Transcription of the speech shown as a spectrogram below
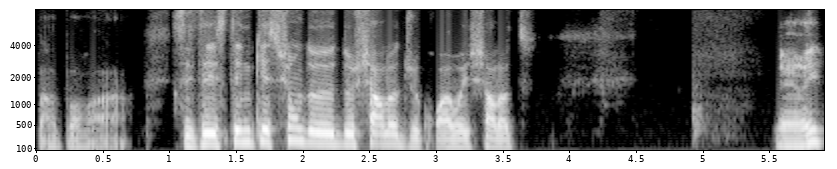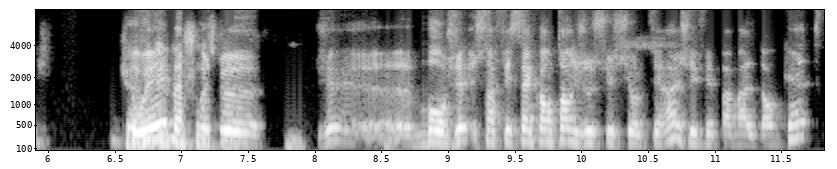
par rapport à... C'était une question de, de Charlotte, je crois. Oui, Charlotte. Eric? Oui, ben, euh, bon, ça fait 50 ans que je suis sur le terrain, j'ai fait pas mal d'enquêtes.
